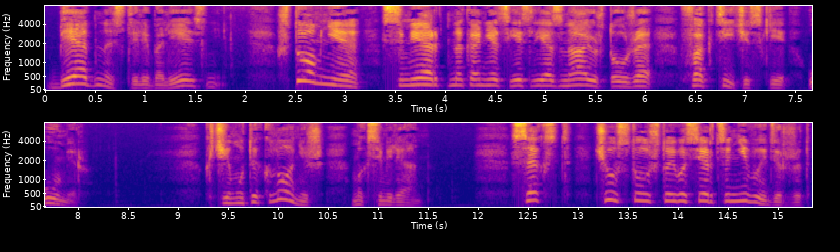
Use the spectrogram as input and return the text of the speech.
бедность или болезни? Что мне смерть, наконец, если я знаю, что уже фактически умер? К чему ты клонишь, Максимилиан? Секст чувствовал, что его сердце не выдержит.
